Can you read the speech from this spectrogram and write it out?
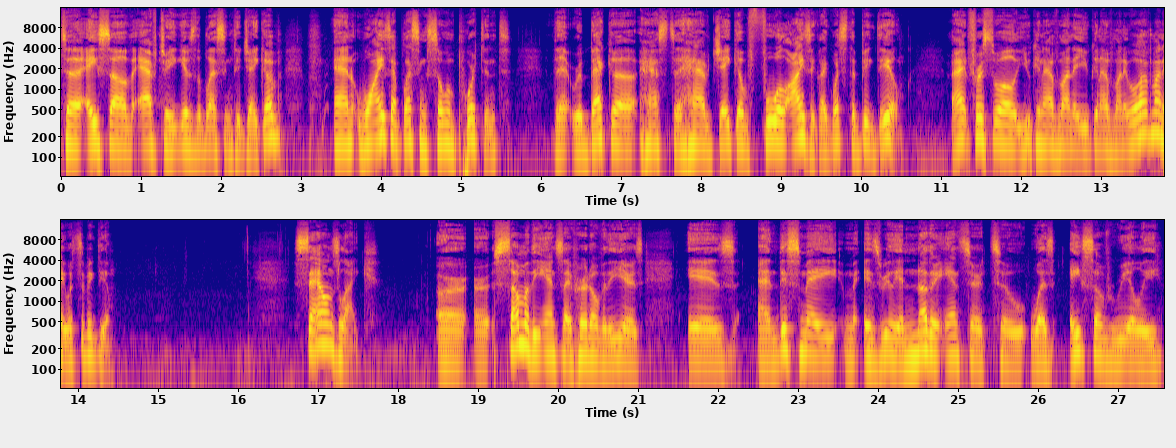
to Esav after he gives the blessing to Jacob. And why is that blessing so important that Rebecca has to have Jacob fool Isaac? Like, what's the big deal? Right? First of all, you can have money, you can have money. We'll have money. What's the big deal? Sounds like, or, or some of the answers I've heard over the years is, and this may is really another answer to was Esav really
